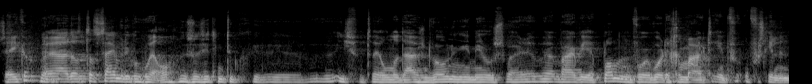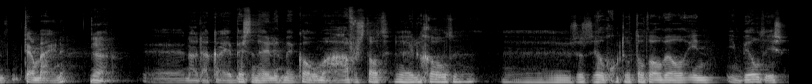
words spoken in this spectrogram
Zeker. Nou ja, dat, dat zijn we natuurlijk ook wel. Dus er zitten natuurlijk eh, iets van 200.000 woningen inmiddels... Waar, waar weer plannen voor worden gemaakt in, op verschillende termijnen. Ja. Eh, nou, daar kan je best een hele mee komen. Havenstad, een hele grote. Eh, dus het is heel goed dat dat al wel in, in beeld is.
